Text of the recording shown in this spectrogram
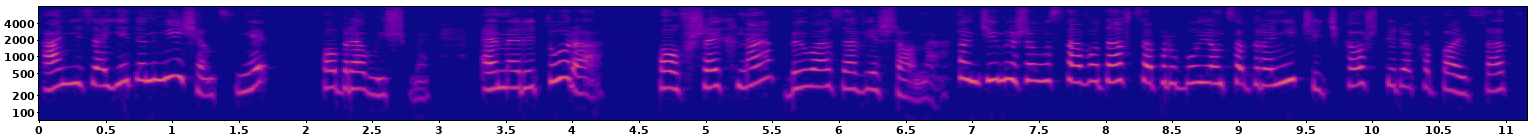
Ani za jeden miesiąc nie pobrałyśmy. Emerytura powszechna była zawieszona. Sądzimy, że ustawodawca próbując ograniczyć koszty rekompensat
